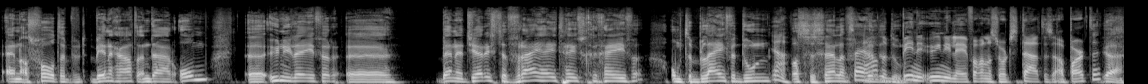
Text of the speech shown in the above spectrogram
En als voorbeeld heeft binnengehaald en daarom eh, Unilever... Ben Jerry's de vrijheid heeft gegeven om te blijven doen Ja. wat ze zelf Zij willen hadden doen. binnen Unilever al een soort status aparte. Ja.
